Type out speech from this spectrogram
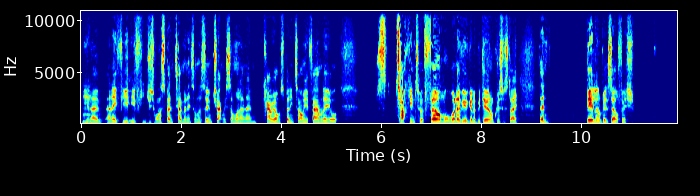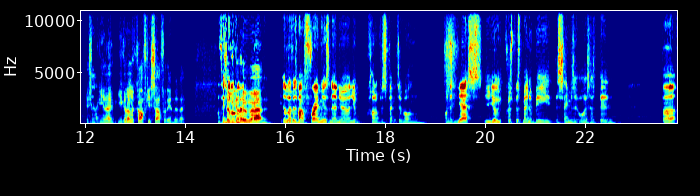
you Mm. know. And if you if you just want to spend ten minutes on a Zoom chat with someone and then carry on spending time with your family or tuck into a film or whatever you're going to be doing on Christmas Day, then be a little bit selfish. It's. You know, you've got to look after yourself at the end of the day. I think so we've got to. Uh, a lot of it's about framing, isn't it? And your, and your kind of perspective on on it. Yes, your Christmas may not be the same as it always has been, but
